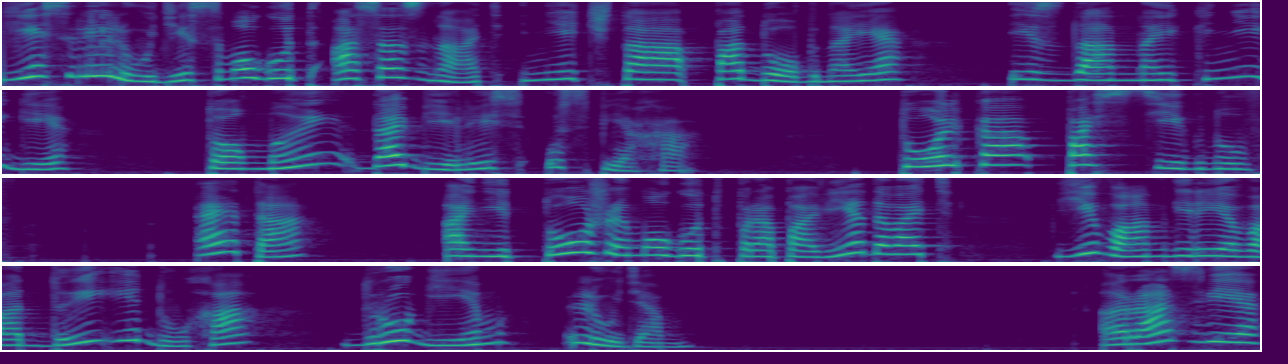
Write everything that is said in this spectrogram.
Если люди смогут осознать нечто подобное из данной книги, то мы добились успеха. Только постигнув это, они тоже могут проповедовать Евангелие воды и духа другим людям. Разве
